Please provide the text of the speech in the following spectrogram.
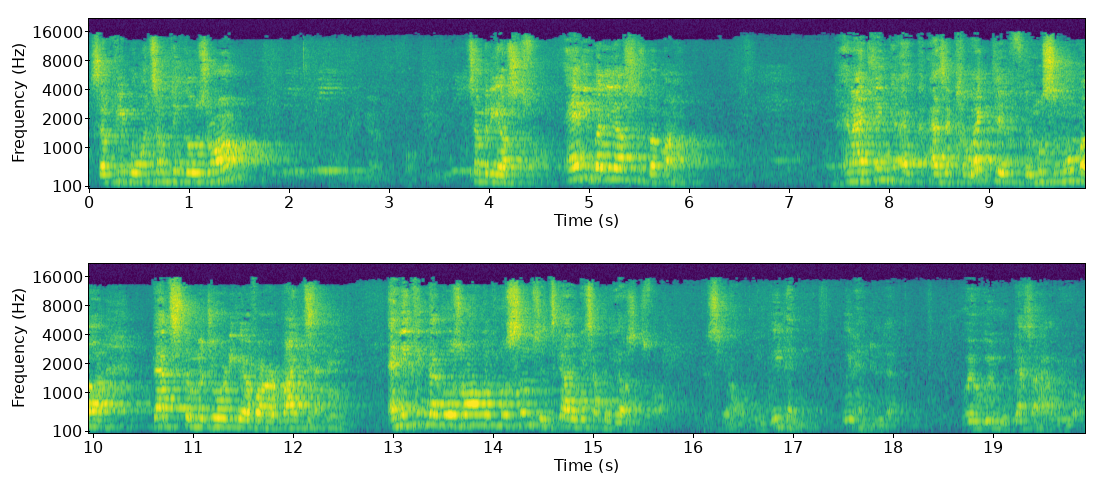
Some people, when something goes wrong, somebody else's fault. Anybody else's but mine. And I think uh, as a collective, the Muslim Ummah, that's the majority of our mindset. Anything that goes wrong with Muslims, it's got to be somebody else's fault. Because, you know, we, we, didn't, we didn't do that. We, we, that's not how we roll.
